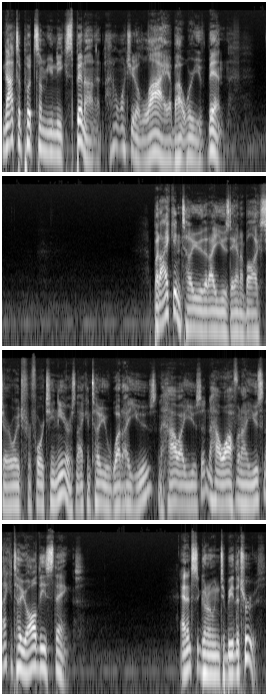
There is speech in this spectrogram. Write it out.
not to put some unique spin on it. I don't want you to lie about where you've been. But I can tell you that I used anabolic steroids for 14 years, and I can tell you what I use and how I use it and how often I use it, and I can tell you all these things. And it's going to be the truth.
